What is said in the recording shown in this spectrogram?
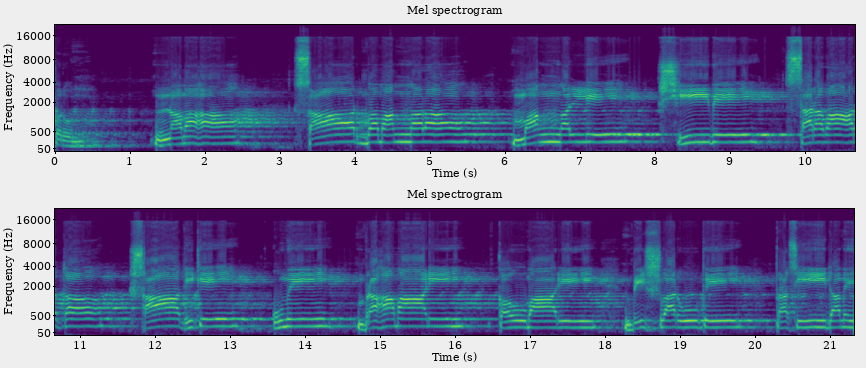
করুন। নমঃ সর্বমঙ্গলা মঙ্গল্যে শিবে সর্বার্থ সাধিকে উমে ব্রহ্মাণি কৌমারি বিশ্বরূপে প্রসীদ মে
